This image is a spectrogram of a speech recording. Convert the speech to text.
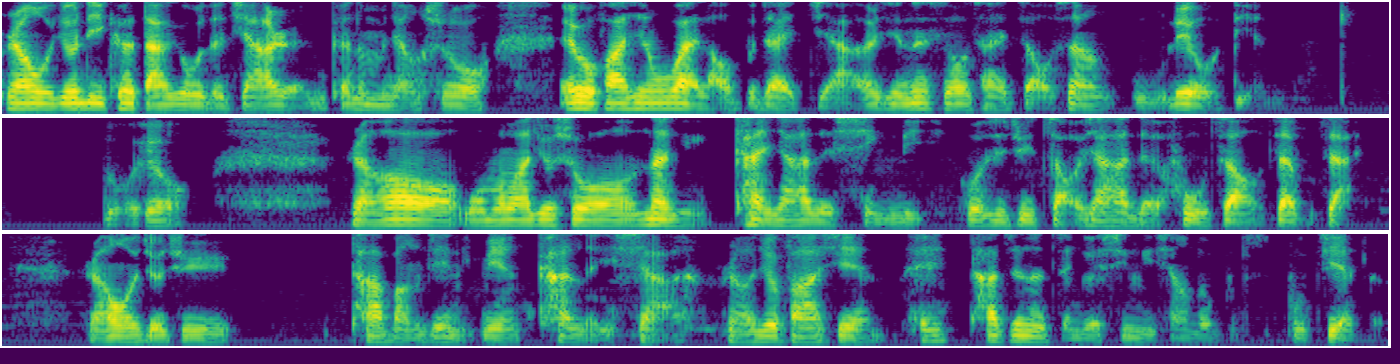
然后我就立刻打给我的家人，跟他们讲说，哎，我发现外劳不在家，而且那时候才早上五六点。左右，然后我妈妈就说：“那你看一下他的行李，或是去找一下他的护照在不在？”然后我就去他房间里面看了一下，然后就发现，哎，他真的整个行李箱都不不见了。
